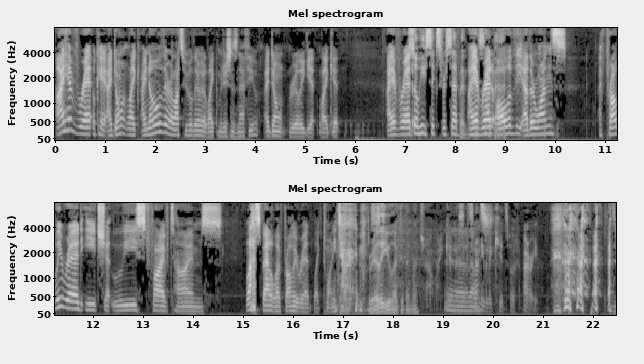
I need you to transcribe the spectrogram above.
I have read. Okay, I don't like. I know there are lots of people there that like Magician's Nephew. I don't really get like it. I have read. So he's six for seven. I have read all of the other ones. I've probably read each at least five times. Last Battle, I've probably read like twenty times. Really, you liked it that much? Goodness. It's not one's- even a kid's book. All right. it's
